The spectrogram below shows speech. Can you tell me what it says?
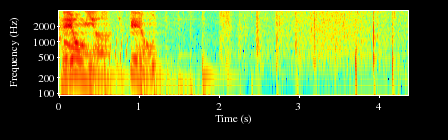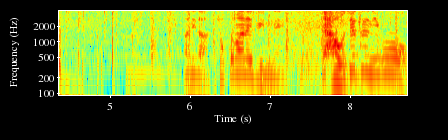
대형이야. 특대형. 아니다. 조그만 애도 있네. 야, 어쨌든 이거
